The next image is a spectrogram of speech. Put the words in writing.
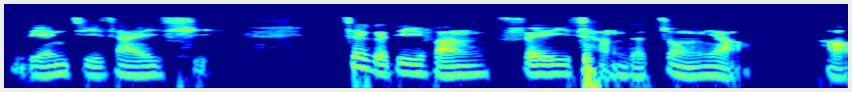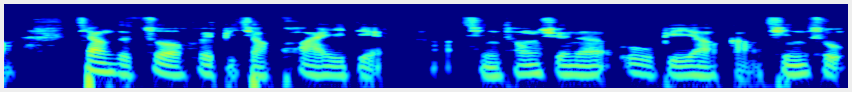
连接在一起，这个地方非常的重要。好，这样子做会比较快一点。好，请同学呢务必要搞清楚。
